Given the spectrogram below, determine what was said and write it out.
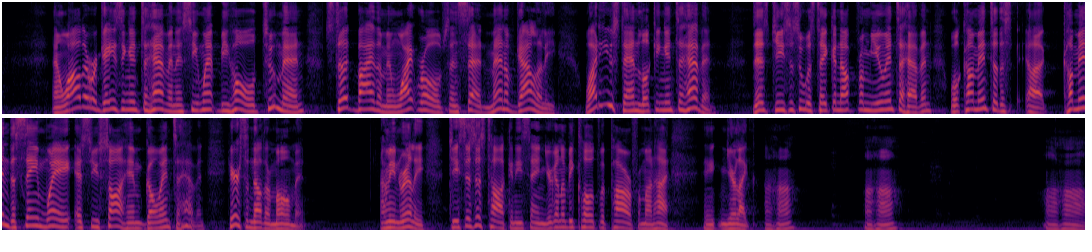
And while they were gazing into heaven, as he went, behold, two men stood by them in white robes and said, Men of Galilee, why do you stand looking into heaven? This Jesus who was taken up from you into heaven will come into the, uh, come in the same way as you saw him go into heaven. Here's another moment. I mean, really, Jesus is talking. He's saying, You're going to be clothed with power from on high. And you're like, Uh huh. Uh huh. Uh huh.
